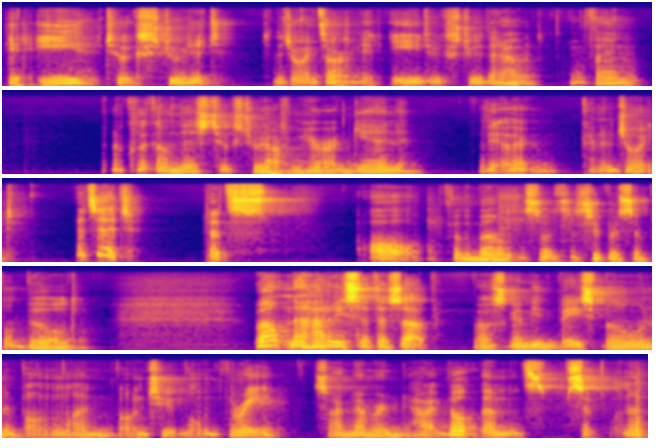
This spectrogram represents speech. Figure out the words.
Hit E to extrude it to the joints are. Hit E to extrude that out, whole thing. And I'll click on this to extrude out from here again the other kind of joint. That's it. That's all for the bone. So it's a super simple build. Well, now how do we set this up? Well, it's going to be the base bone, bone one, bone two, bone three. So I remembered how I built them. It's simple enough.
